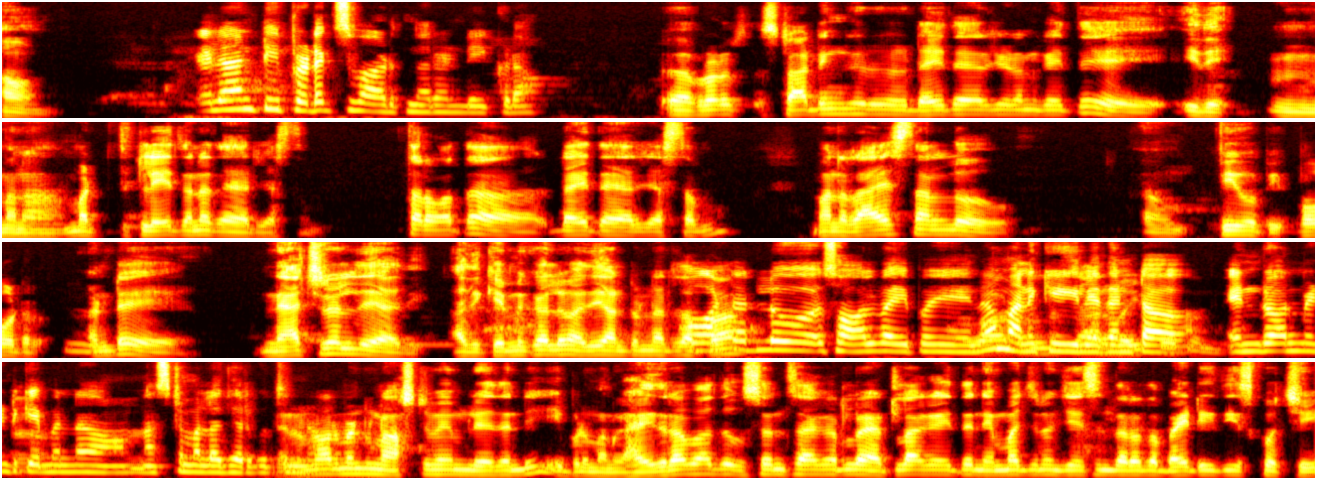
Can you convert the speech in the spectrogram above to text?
అవును. ఎలాంటి ప్రొడక్ట్స్ వాడుతున్నారండి ఇక్కడ? ప్రొడక్ట్ స్టార్టింగ్ డై తయారు చేయడానికి అయితే ఇదే మన మట్టి క్లేతోనే తయారు చేస్తాం. తర్వాత డై తయారు చేస్తాము. మన రాజస్థాన్లో పిఓపి పౌడర్. అంటే న్యాచురల్దే అది. అది కెమికల్ అది అంటున్నారు తప్ప వాటర్లో సాల్వ్ అయిపోయినా? మనకి లేదంటే. ఎన్విరాన్మెంట్కి ఏమైనా నష్టం అలా జరుగుతుంది? ఎన్విరాన్మెంట్ నష్టం ఏం లేదండి. ఇప్పుడు మనకి హైదరాబాద్ హుస్సేన్ సాగర్లో ఎట్లాగైతే నిమజ్జనం చేసిన తర్వాత బయటికి తీసుకొచ్చి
